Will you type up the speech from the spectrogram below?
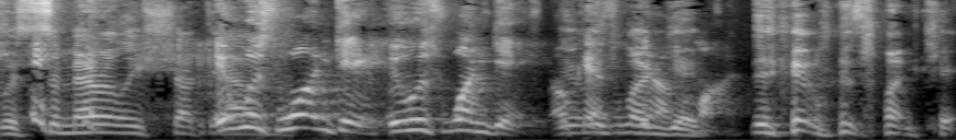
was summarily shut down. It was one game. It was one game. Okay, it was one game. On. It was one game.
